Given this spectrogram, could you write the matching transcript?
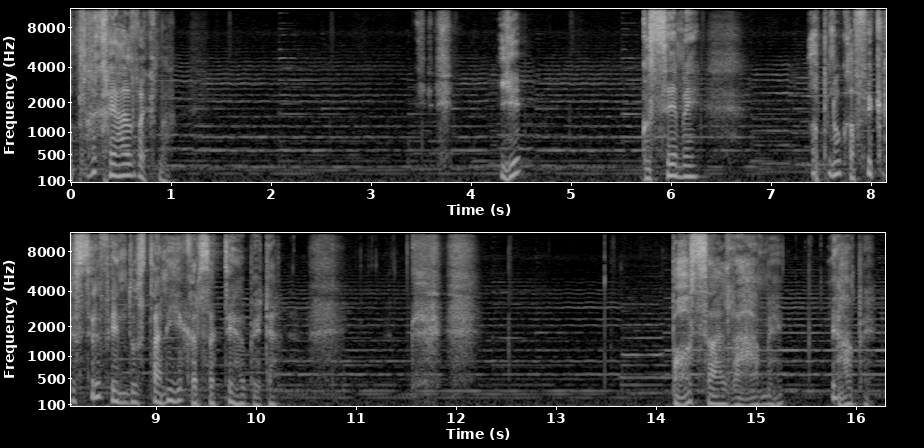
अपना ख्याल रखना। ये गुस्से में अपनों का फ़िक्र सिर्फ़ हिंदुस्तानी ही कर सकते हैं बेटा। बहुत साल रहा मैं यहाँ पे।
